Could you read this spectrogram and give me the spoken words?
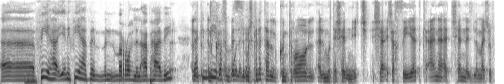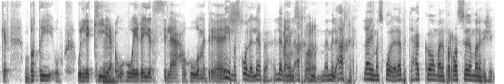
آه فيها يعني فيها في- من من روح الألعاب هذه. لكن الك- بس اللعبة. مشكلتها ال control المتشنج. ش- شخصيتك أنا أتشنج لما أشوف كيف بطيء و- واللكيع مم. وهو يغير السلاح وهو مدري ما إيش. هي مسقوله اللعبة اللعبه من الآخر من الآخر. لا هي مسقوله لا في التحكم ولا في الرسم ولا في شيء.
